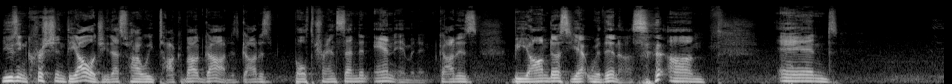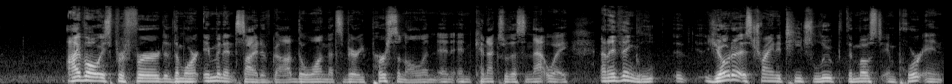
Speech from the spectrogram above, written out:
using Christian theology, that's how we talk about God. Is God is both transcendent and immanent. God is beyond us yet within us. um, and I've always preferred the more immanent side of God, the one that's very personal and, and, and connects with us in that way. And I think Yoda is trying to teach Luke the most important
